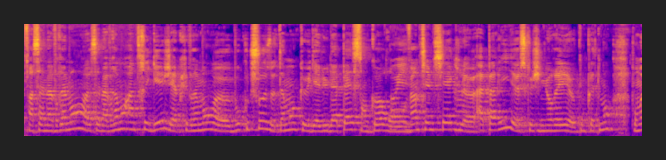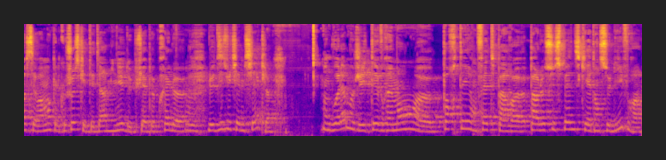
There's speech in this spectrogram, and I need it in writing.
enfin, ça m'a vraiment, ça m'a vraiment intriguée. J'ai appris vraiment euh, beaucoup de choses, notamment qu'il y a eu la peste encore Oui. au XXe siècle euh, à Paris, euh, ce que j'ignorais euh, complètement. Pour moi, c'est vraiment quelque chose qui était terminé depuis à peu près le, Mm. le XVIIIe siècle. Donc voilà, moi j'ai été vraiment euh, portée en fait par euh, par le suspense qu'il y a dans ce livre.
